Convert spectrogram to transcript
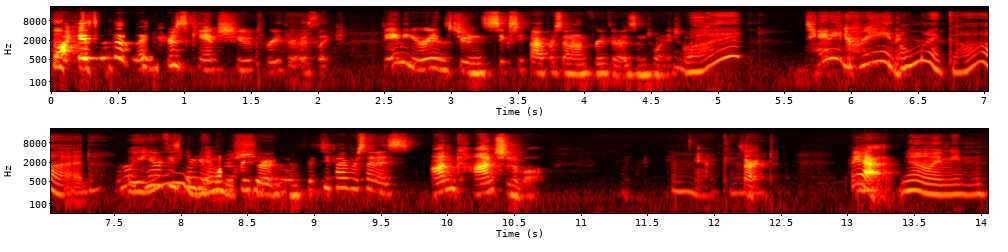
Why is it that Lakers can't shoot free throws? Like Danny Green's shooting 65 percent on free throws in 2020. what? Danny Green. Oh my god! Don't Wait, if he's making one free throw. 65% is unconscionable. Oh Yeah, sorry. God. But yeah, No, I mean,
